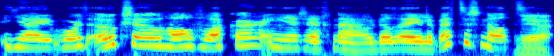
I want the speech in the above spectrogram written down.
jij wordt ook zo half wakker en je zegt, nou, dat hele bed is nat. Ja,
